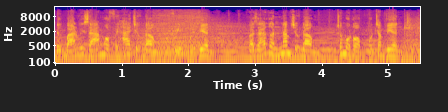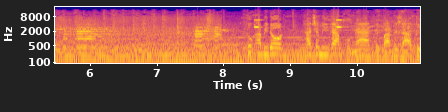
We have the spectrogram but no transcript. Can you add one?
được bán với giá 1,2 triệu đồng một vỉ 10 viên và giá gần 5 triệu đồng cho một hộp 100 viên. thuốc Abidol 200mg của Nga được bán với giá từ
